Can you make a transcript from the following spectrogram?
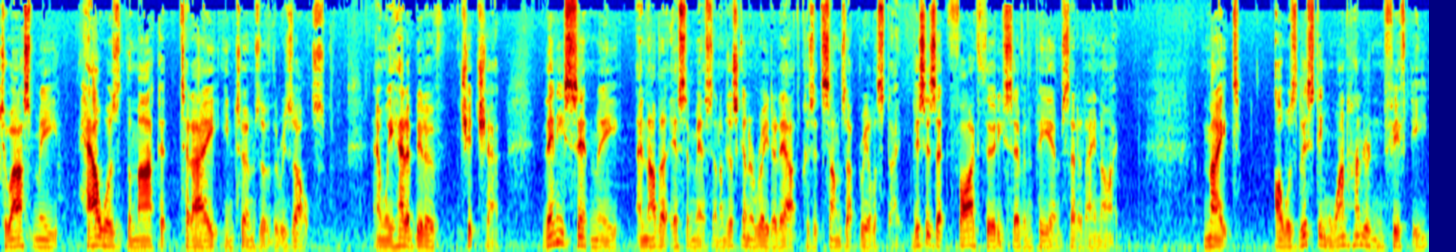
to ask me how was the market today in terms of the results. And we had a bit of chit chat. Then he sent me another SMS, and I'm just going to read it out because it sums up real estate. This is at 5:37 p.m. Saturday night. Mate, I was listing 150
